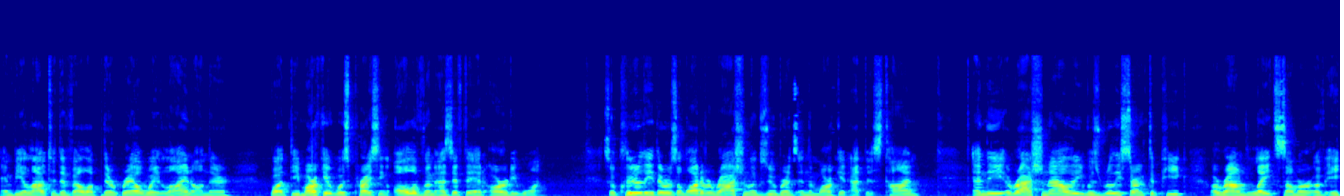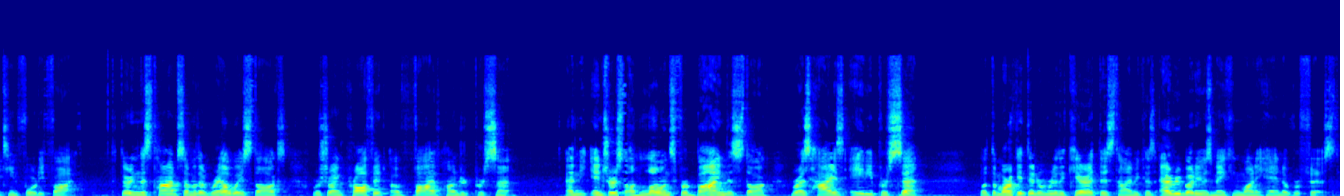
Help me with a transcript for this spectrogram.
and be allowed to develop their railway line on there but the market was pricing all of them as if they had already won. So clearly there was a lot of irrational exuberance in the market at this time, and the irrationality was really starting to peak around late summer of 1845. During this time, some of the railway stocks were showing profit of 500%, and the interest on loans for buying the stock were as high as 80%. But the market didn't really care at this time because everybody was making money hand over fist.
